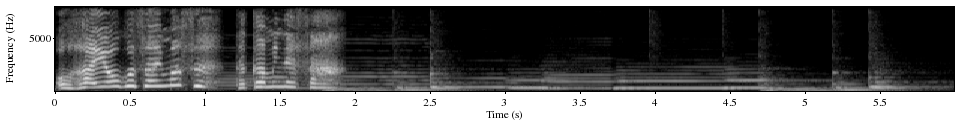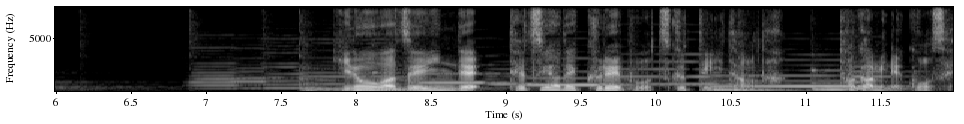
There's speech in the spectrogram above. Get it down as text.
おはようございます。高峰さん。昨日は全員で徹夜でクレープを作っていたのだ。高峰昴生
